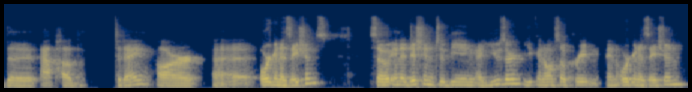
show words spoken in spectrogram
the App Hub today are uh, organizations. So in addition to being a user, you can also create an organization,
